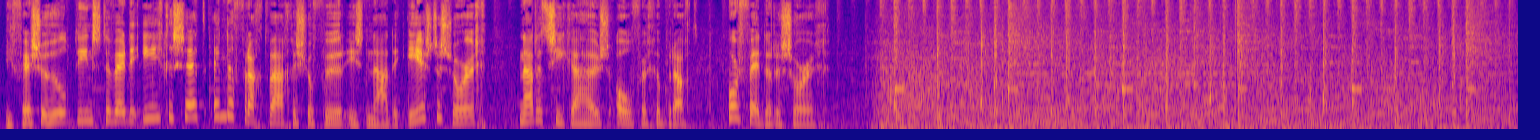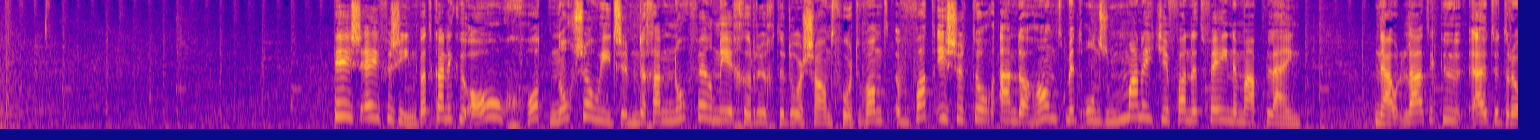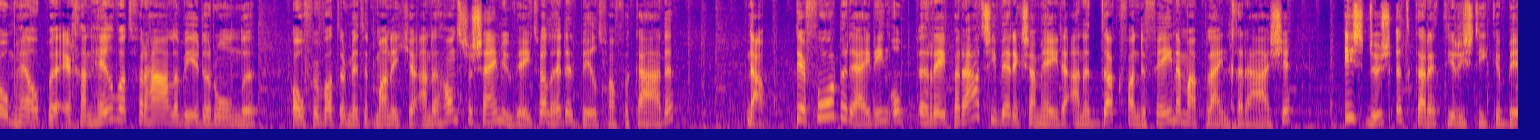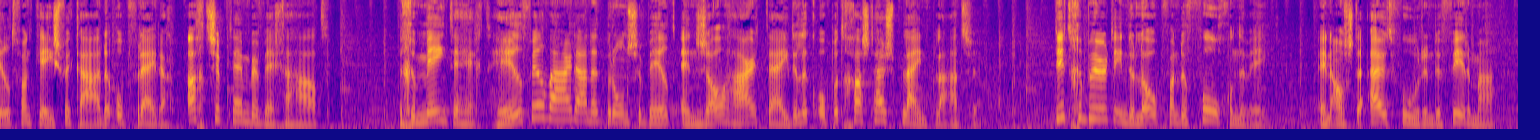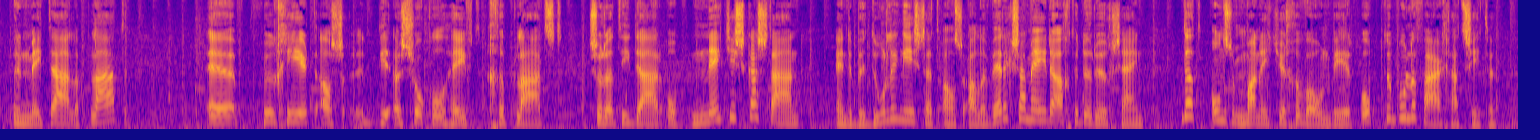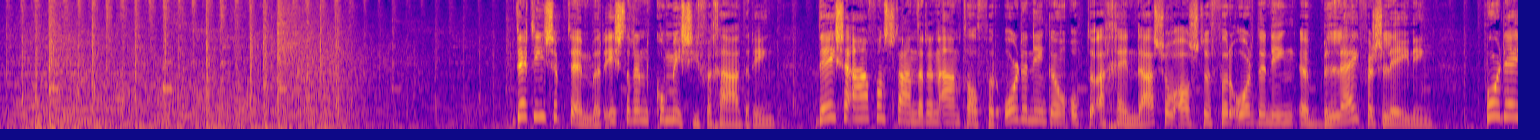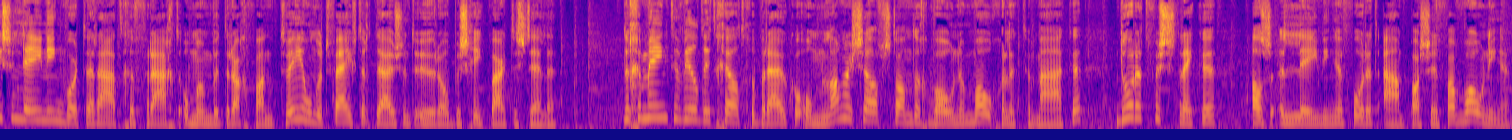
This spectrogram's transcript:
Diverse hulpdiensten werden ingezet... en de vrachtwagenchauffeur is na de eerste zorg naar het ziekenhuis overgebracht voor verdere zorg. Eens even zien, wat kan ik u... Oh god, nog zoiets. Er gaan nog veel meer geruchten door Zandvoort. Want wat is er toch aan de hand met ons mannetje van het Venemaplein? Nou, laat ik u uit de droom helpen. Er gaan heel wat verhalen weer de ronde... over wat er met het mannetje aan de hand zou zijn. U weet wel, hè, het beeld van Verkade. Nou, ter voorbereiding op reparatiewerkzaamheden... aan het dak van de Venemaplein garage is dus het karakteristieke beeld van Kees Verkade op vrijdag 8 september weggehaald. De gemeente hecht heel veel waarde aan het bronzen beeld... en zal haar tijdelijk op het Gasthuisplein plaatsen. Dit gebeurt in de loop van de volgende week. En als de uitvoerende firma een metalen plaat uh, fungeert als een sokkel heeft geplaatst... zodat die daarop netjes kan staan... en de bedoeling is dat als alle werkzaamheden achter de rug zijn dat ons mannetje gewoon weer op de boulevard gaat zitten. ...13 september is er een commissievergadering. Deze avond staan er een aantal verordeningen op de agenda... zoals de verordening eh, blijverslening. Voor deze lening wordt de Raad gevraagd om een bedrag van 250.000 euro beschikbaar te stellen. De gemeente wil dit geld gebruiken om langer zelfstandig wonen mogelijk te maken... door het verstrekken als leningen voor het aanpassen van woningen.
